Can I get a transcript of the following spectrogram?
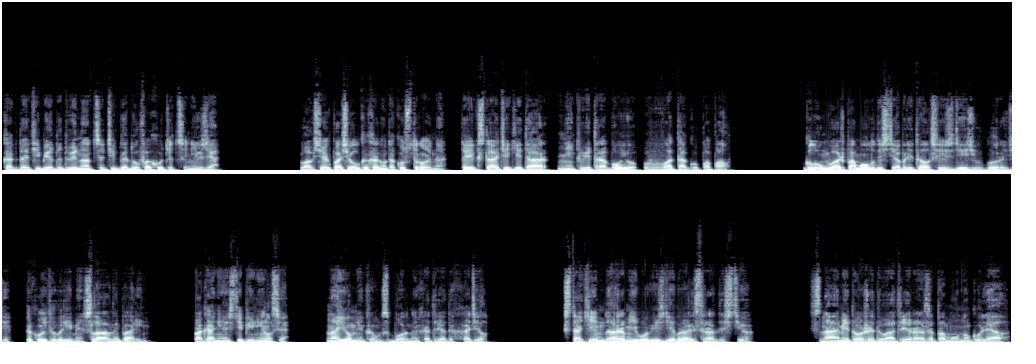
когда тебе до двенадцати годов охотиться нельзя. Во всех поселках оно так устроено. Ты, кстати, китар, не к ветробою в ватагу попал. Глум ваш по молодости обретался здесь, в городе, какое-то время. Славный парень. Пока не остепенился, наемником в сборных отрядах ходил. С таким даром его везде брали с радостью. С нами тоже два-три раза по Муну гулял.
